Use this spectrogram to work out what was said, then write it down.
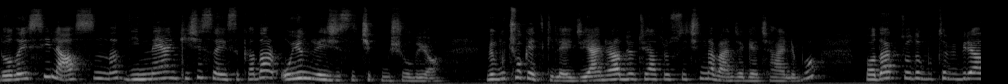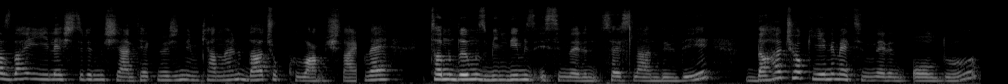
Dolayısıyla aslında dinleyen kişi sayısı kadar oyun rejisi çıkmış oluyor. Ve bu çok etkileyici. Yani radyo tiyatrosu için de bence geçerli bu. Podakto'da bu tabi biraz daha iyileştirilmiş. Yani teknolojinin imkanlarını daha çok kullanmışlar. Ve tanıdığımız, bildiğimiz isimlerin seslendirdiği, daha çok yeni metinlerin olduğu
